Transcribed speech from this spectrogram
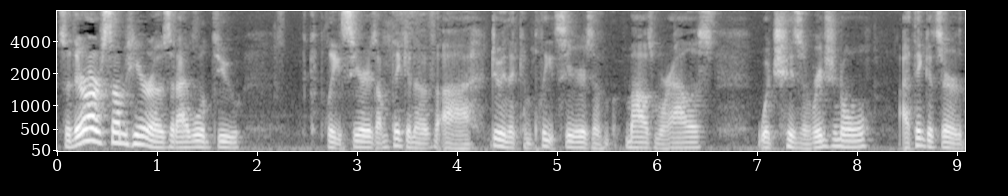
So there are some heroes that I will do complete series. I'm thinking of uh, doing the complete series of Miles Morales, which his original, I think it's there.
